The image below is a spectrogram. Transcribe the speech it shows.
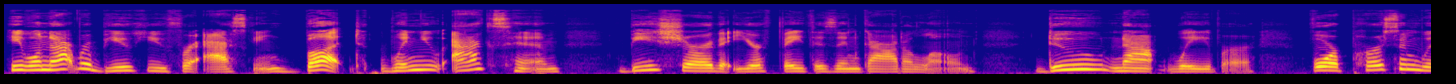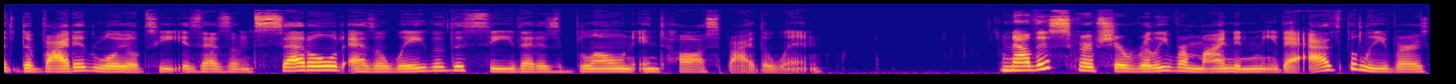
He will not rebuke you for asking, but when you ask him, be sure that your faith is in God alone. Do not waver. For a person with divided loyalty is as unsettled as a wave of the sea that is blown and tossed by the wind. Now, this scripture really reminded me that as believers,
